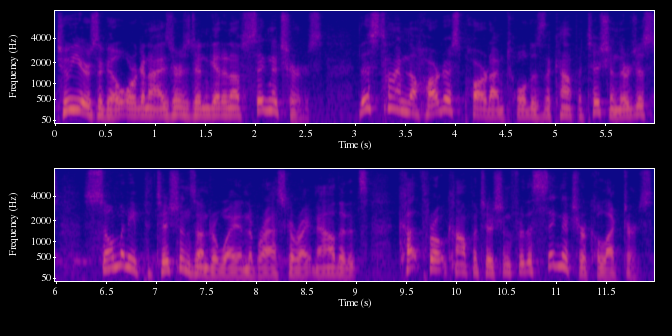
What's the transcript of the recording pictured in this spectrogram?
Two years ago, organizers didn't get enough signatures. This time, the hardest part, I'm told, is the competition. There are just so many petitions underway in Nebraska right now that it's cutthroat competition for the signature collectors.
